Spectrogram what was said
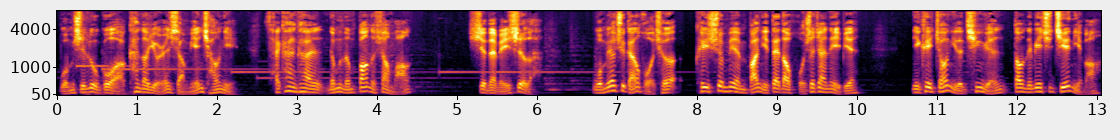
我们是路过，看到有人想勉强你，才看看能不能帮得上忙。现在没事了，我们要去赶火车，可以顺便把你带到火车站那边。你可以找你的亲人到那边去接你吗？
